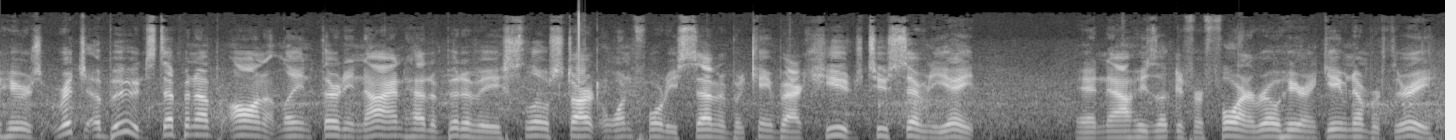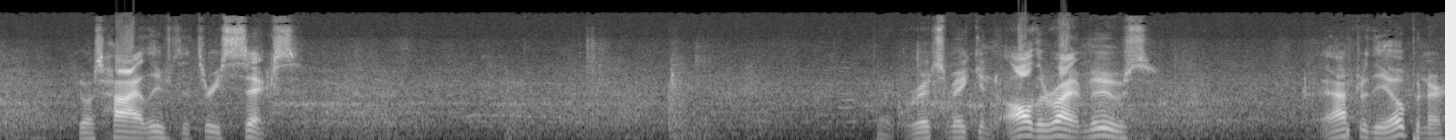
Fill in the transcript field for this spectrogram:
Right, here's Rich Abboud stepping up on lane 39. Had a bit of a slow start, 147, but came back huge, 278. And now he's looking for four in a row here in game number three. Goes high, leaves the 3-6. Rich making all the right moves after the opener.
